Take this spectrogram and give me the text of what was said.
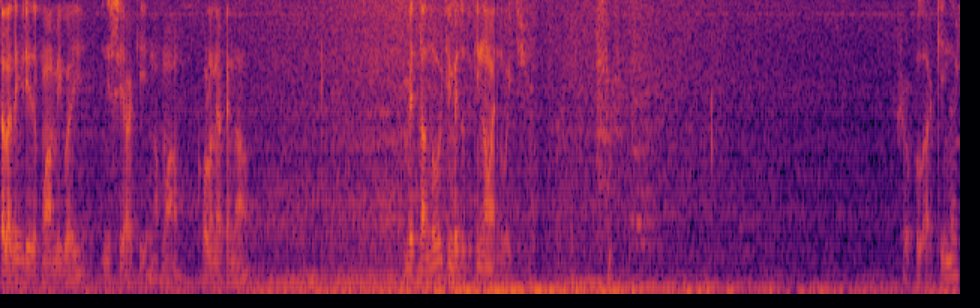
tela dividida com um amigo aí. Iniciar aqui, normal. Colônia penal. Medo da noite medo do que não é noite. Deixa eu pular aqui, né?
